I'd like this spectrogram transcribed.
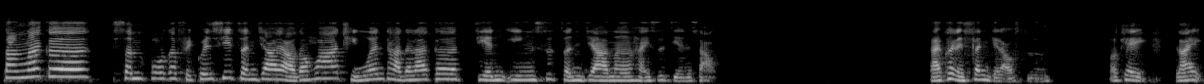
当那个声波的 frequency 增加了的话，请问它的那个尖音是增加呢，还是减少？来，快点 send 给老师，OK，来，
